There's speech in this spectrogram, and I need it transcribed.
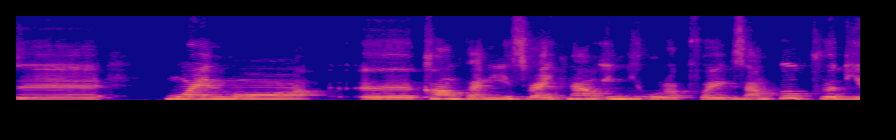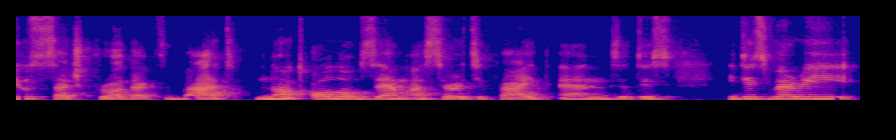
uh, more and more uh, companies right now in Europe, for example, produce such products, but not all of them are certified, and it is it is very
